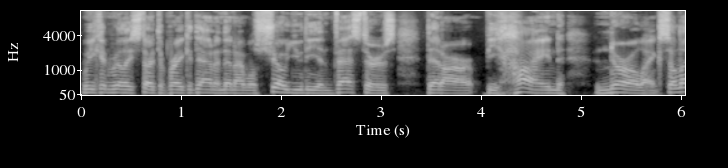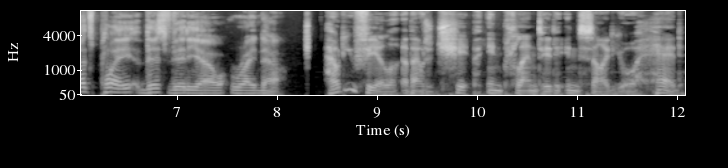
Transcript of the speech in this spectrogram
we can really start to break it down. And then I will show you the investors that are behind behind Neuralink. So let's play this video right now. How do you feel about a chip implanted inside your head?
